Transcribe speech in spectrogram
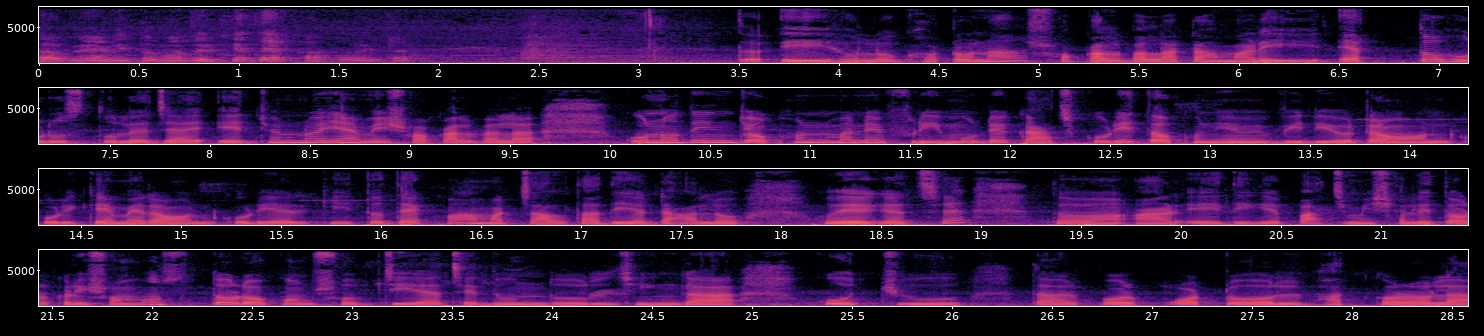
তবে আমি তোমাদেরকে দেখাবো এটা। তো এই হলো ঘটনা। সকালবেলাটা আমার এই এত হুরুস তুলে যায়। এর জন্যই আমি সকালবেলা কোনো দিন যখন মানে ফ্রি মুডে কাজ করি, তখনই আমি ভিডিওটা অন করি, ক্যামেরা অন করি আর কি। তো দেখো, আমার চালতা দিয়ে ডালও হয়ে গেছে। তো আর এইদিকে পাঁচমিশালি তরকারি, সমস্ত রকম সবজি আছে। ধুন্দুল, ঝিঙ্গা, কচু, তারপর পটল, ভাত করলা,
